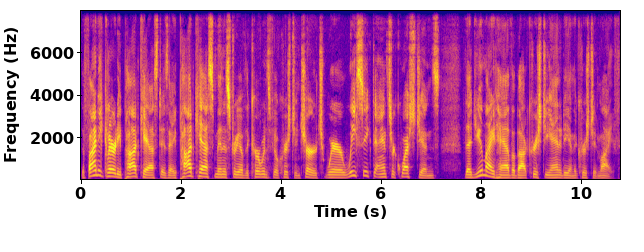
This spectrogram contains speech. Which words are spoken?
The Finding Clarity podcast is a podcast ministry of the Curwensville Christian Church where we seek to answer questions that you might have about Christianity and the Christian life.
